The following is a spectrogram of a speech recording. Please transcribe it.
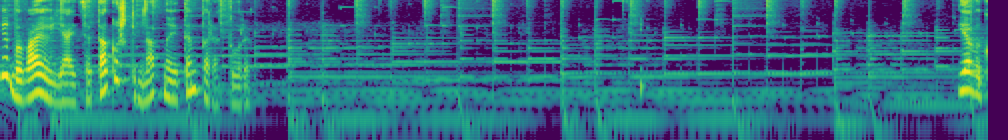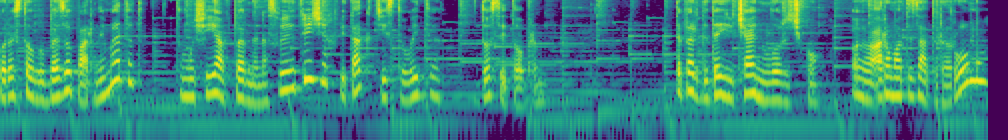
І вбиваю яйця також кімнатної температури. Я використовую безопарний метод, тому що я впевнена в своїх дріжджах, відтак тісто вийде досить добрим. Тепер додаю чайну ложечку е, ароматизатора рому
